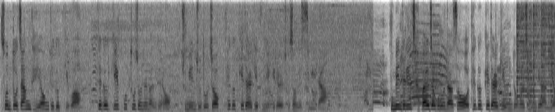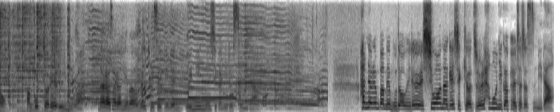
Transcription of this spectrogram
손도장 대형 태극기와 태극기 포토존을 만들어 주민주도적 태극기 달기 분위기를 조성했습니다. 구민들이 자발적으로 나서 태극기 달기 운동을 전개하며 광복절의 의미와 나라 사랑의 마음을 되새기는 의미 있는 시간이 됐습니다. 한여름밤의 무더위를 시원하게 식혀줄 하모니가 펼쳐졌습니다.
